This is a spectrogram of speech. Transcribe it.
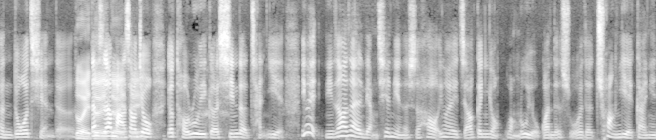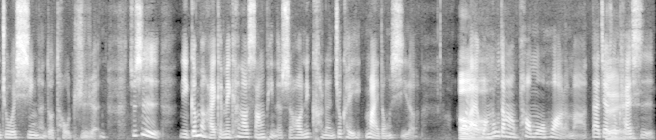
很多钱的，对对但是他马上就又投入一个新的产业，因为你知道，在两千年的时候，因为只要跟网网络有关的所谓的创业概念，就会吸引很多投资人。就是你根本还可没看到商品的时候，你可能就可以卖东西了。后来哦网络当然泡沫化了嘛，大家就开始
